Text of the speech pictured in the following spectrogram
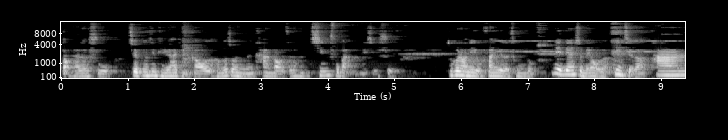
导台的书，这更新频率还挺高的。很多时候你能看到，就是很新出版的那些书，就会让你有翻页的冲动。那边是没有的，并且呢，它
